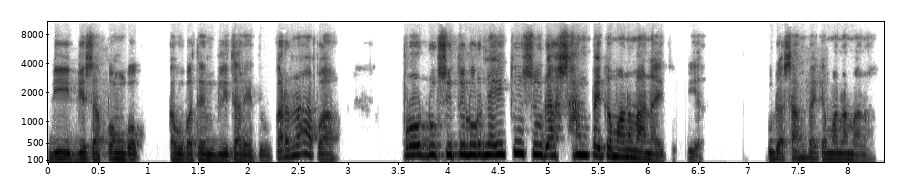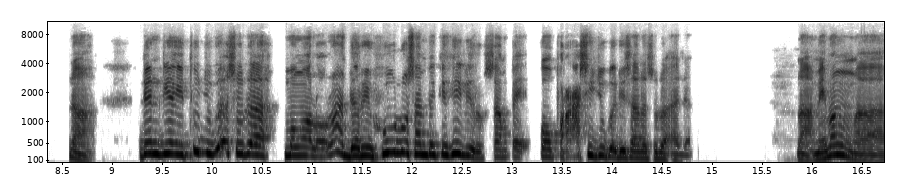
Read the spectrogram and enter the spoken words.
di Desa Ponggok, Kabupaten Blitar itu. Karena apa? produksi telurnya itu sudah sampai ke mana-mana itu, ya, sudah sampai ke mana-mana. Nah, dan dia itu juga sudah mengelola dari hulu sampai ke hilir, sampai kooperasi juga di sana sudah ada. Nah, memang uh,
